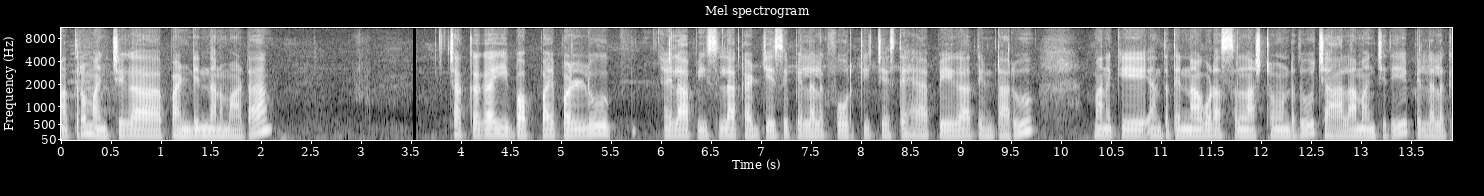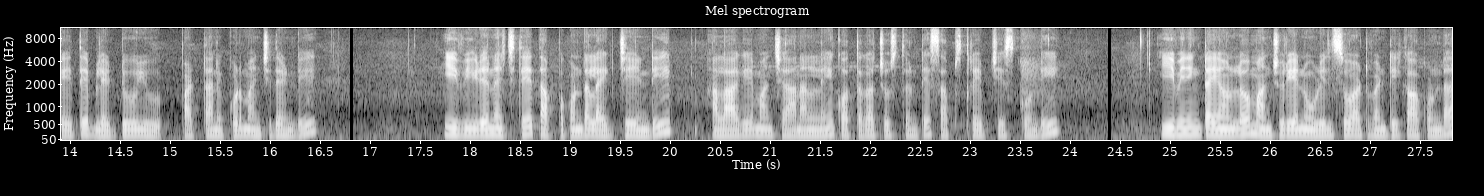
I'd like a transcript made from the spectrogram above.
మాత్రం మంచిగా పండిందనమాట. చక్కగా ఈ బొప్పాయి పళ్ళు ఇలా పీసులా కట్ చేసి పిల్లలకు ఫోర్కి ఇచ్చేస్తే హ్యాపీగా తింటారు. మనకి ఎంత తిన్నా కూడా అస్సలు నష్టం ఉండదు. చాలా మంచిది. పిల్లలకైతే బ్లడ్ పట్టడానికి కూడా మంచిదండి. ఈ వీడియో నచ్చితే తప్పకుండా లైక్ చేయండి. అలాగే మన ఛానల్ని కొత్తగా చూస్తుంటే సబ్స్క్రైబ్ చేసుకోండి. ఈవినింగ్ టైంలో మంచూరియా నూడిల్స్ అటువంటివి కాకుండా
